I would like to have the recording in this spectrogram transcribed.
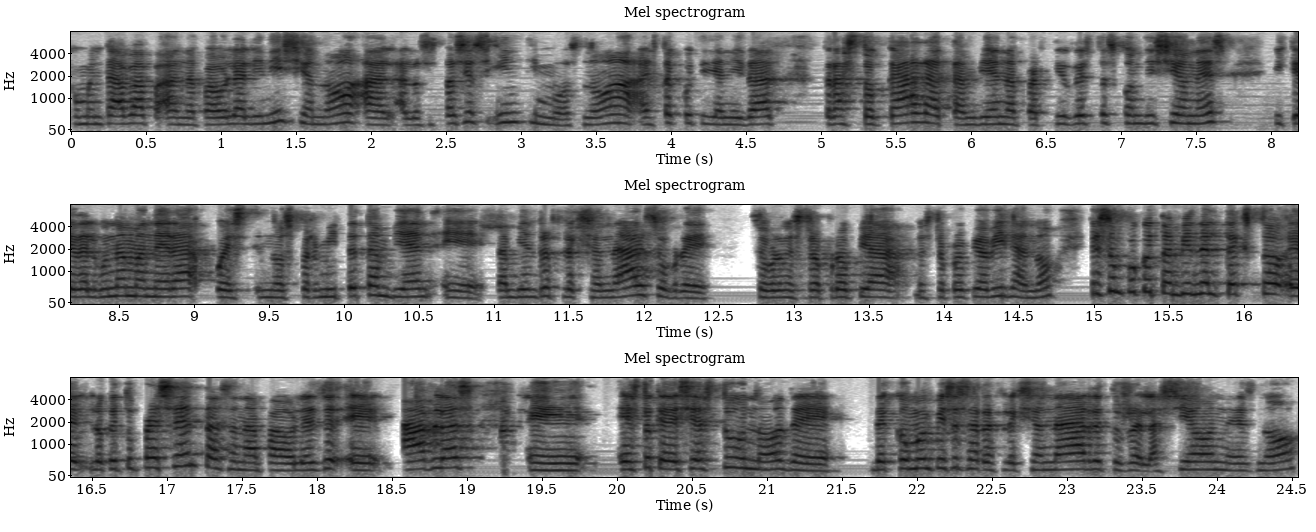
comentaba Ana Paola al inicio, ¿no? A, los espacios íntimos, ¿no? A, esta cotidianidad trastocada también a partir de estas condiciones y que de alguna manera, pues, nos permite también, eh, también reflexionar sobre sobre nuestra propia, nuestra propia vida, ¿no? Es un poco también el texto, eh, lo que tú presentas, Ana Paula, es eh, hablas eh, esto que decías tú, ¿no? De, de, cómo empiezas a reflexionar de tus relaciones, ¿no?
